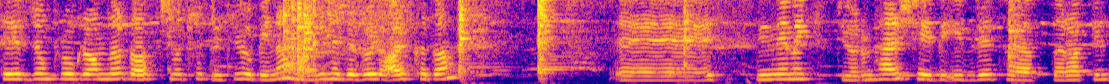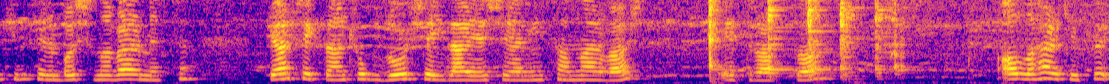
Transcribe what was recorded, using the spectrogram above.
Televizyon programları da aslında çok üzüyor beni ama yine de böyle arkadan eee, dinlemek istiyorum. Her şey bir ibret hayatta. Rabbim kimsenin başına vermesin. Gerçekten çok zor şeyler yaşayan insanlar var etrafta. Allah herkesi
